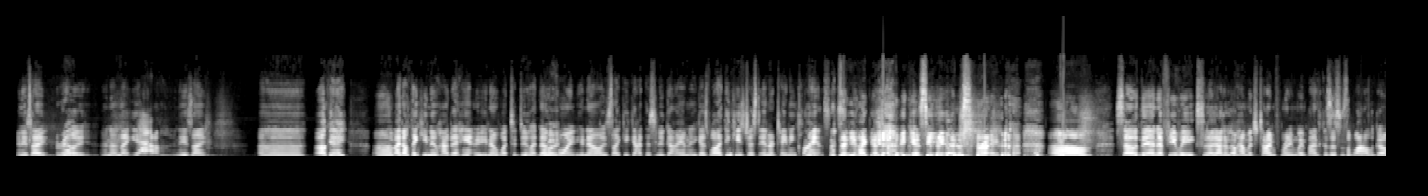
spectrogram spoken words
And he's like, really? And I'm like, yeah. And he's like, uh, okay. Um, I don't think he knew how to, ha- you know, what to do at that Right. point. You know, he's like, he got this new guy, and he goes, "Well, I think he's just entertaining clients." I said, "Yeah, I guess, I guess he is, right?" um, so then a few weeks, uh, I don't know how much time frame went by because this was a while ago.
